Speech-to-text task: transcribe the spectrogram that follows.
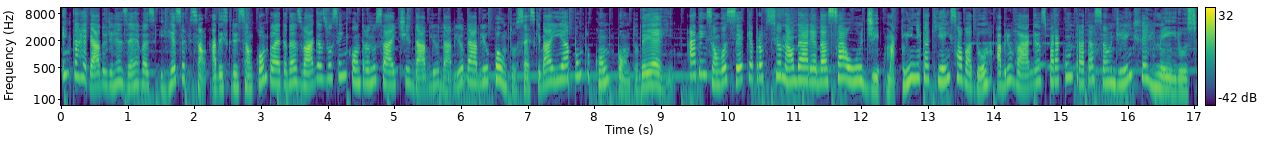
encarregado de reservas e recepção. A descrição completa das vagas você encontra no site www.sescbahia.com.br. Atenção você que é profissional da área da saúde. Uma clínica aqui em Salvador abriu vagas para a contratação de enfermeiros.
